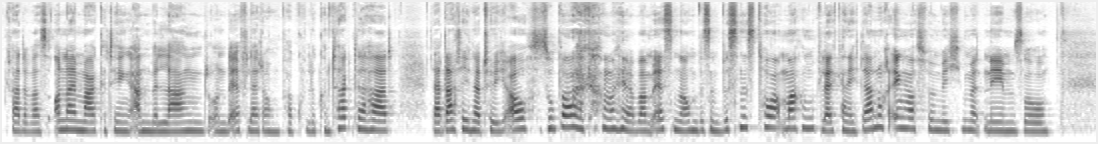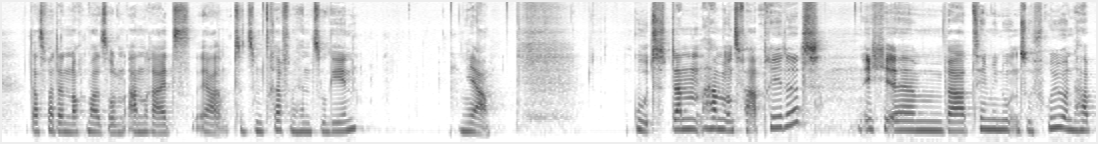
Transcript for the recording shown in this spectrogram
gerade was Online-Marketing anbelangt und er vielleicht auch ein paar coole Kontakte hat. Da dachte ich natürlich auch, super, kann man ja beim Essen auch ein bisschen Business Talk machen. Vielleicht kann ich da noch irgendwas für mich mitnehmen. So, das war dann nochmal so ein Anreiz, ja, zu diesem Treffen hinzugehen. Ja. Gut, dann haben wir uns verabredet ich ähm, war zehn Minuten zu früh und habe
